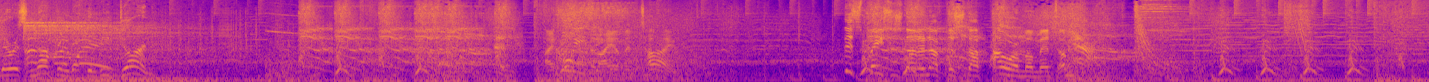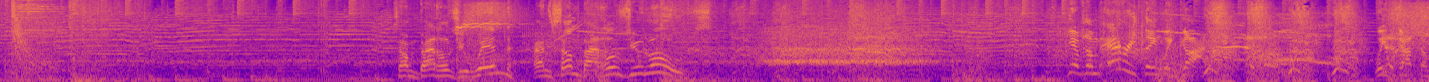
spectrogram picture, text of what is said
There is nothing that can be done. I hope that I am in time. This base is not enough to stop our momentum. Some battles you win, and some battles you lose. Give them everything we got. We've got them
